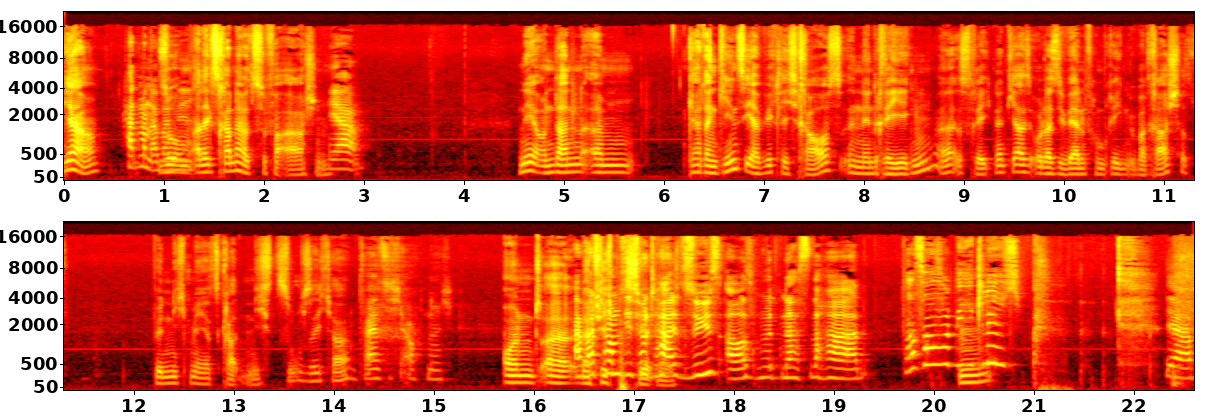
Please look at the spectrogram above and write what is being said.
Ja. Hat man aber so, nicht. So, um Alexander zu verarschen. Ja. Nee, und dann, ähm, ja, dann gehen sie ja wirklich raus in den Regen. Es regnet ja, oder sie werden vom Regen überrascht. Das bin ich mir jetzt gerade nicht so sicher. Weiß ich auch nicht. Und, äh, Aber Tom sieht total nichts. süß aus mit nassen Haaren. Das war so mhm. niedlich. Mhm. ja.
